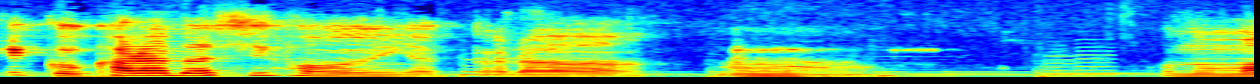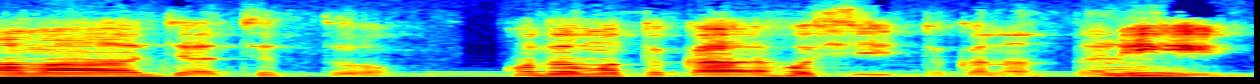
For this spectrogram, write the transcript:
結構体資本やからうんこのままじゃちょっと子供とか欲しいとかなったり、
